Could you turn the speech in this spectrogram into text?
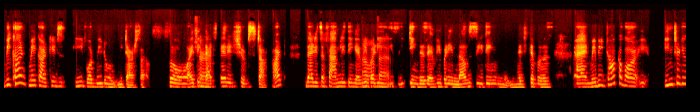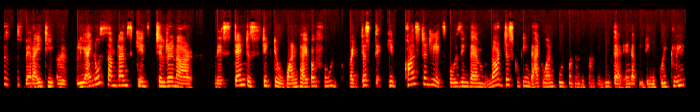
we can't make our kids eat what we don't eat ourselves. So I think Sure. that's where it should start. That it's a family thing. Everybody is eating this. Everybody loves eating vegetables. And maybe talk about introduce variety early. I know sometimes kids, children are they tend to stick to one type of food, but just keep constantly exposing them, not just cooking that one food for them because they eat that, end up eating it quickly,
